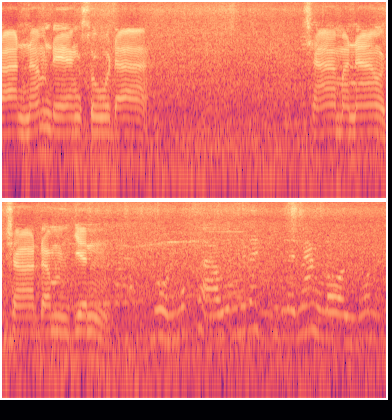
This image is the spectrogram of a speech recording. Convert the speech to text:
ราณน้ำแดงโซดา ชามะนาว ชาดำเย็นๆ นู่นลูกสาวยังไม่ได้กินเลยนั่งรออยู่นู่นน่ะ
